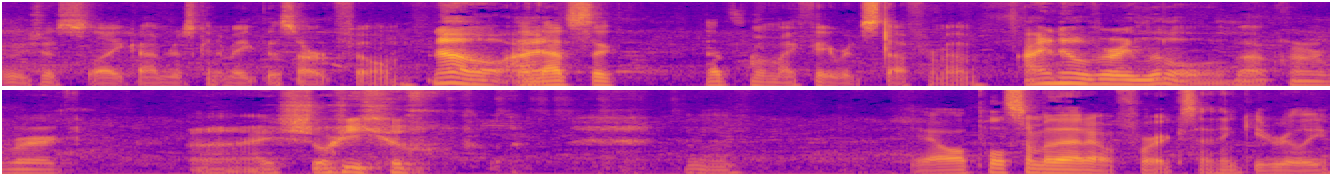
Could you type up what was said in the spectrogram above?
It was just like I'm just gonna make this art film. No, and I... that's the that's some of my favorite stuff from him. I know very little about Cronenberg. Uh, I assure you. hmm. Yeah, I'll pull some of that out for it because I think you'd really,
